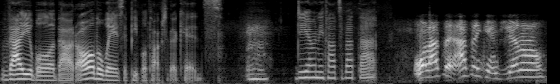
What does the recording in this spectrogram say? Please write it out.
valuable about all the ways that people talk to their kids. Mhm. Do you have any thoughts about that? Well, I think I think in general,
